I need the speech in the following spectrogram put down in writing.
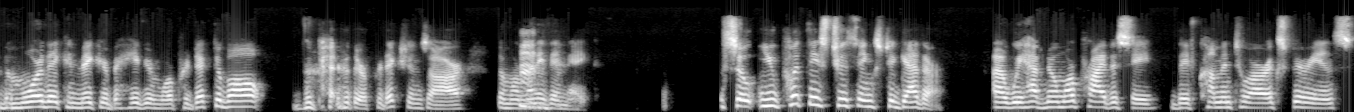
The more they can make your behavior more predictable, the better their predictions are, the more money hmm. they make. So you put these two things together. Uh, we have no more privacy. They've come into our experience.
